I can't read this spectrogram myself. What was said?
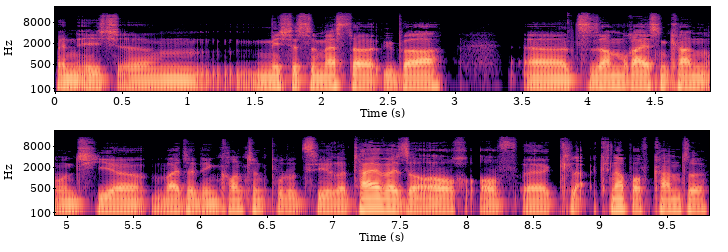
wenn ich ähm, mich das Semester über äh, zusammenreißen kann und hier weiter den Content produziere. Teilweise auch auf äh, knapp auf Kante,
